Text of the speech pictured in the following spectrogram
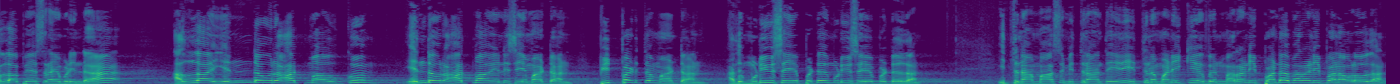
அல்லாஹ் பேசுகிறான் எப்படின்டா அல்லாஹ் எந்த ஒரு ஆத்மாவுக்கும் எந்த ஒரு ஆத்மாவை என்ன செய்ய மாட்டான்? பிற்படுத்த மாட்டான். அது முடிவு செய்யப்பட்டது முடிவு செய்யப்பட்டது தான் இத்தனா மாதம் இத்தனாம் தேதி இத்தனை மணிக்கு இவன் மரணிப்பான்டா மரணிப்பான் அவ்வளவுதான்.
